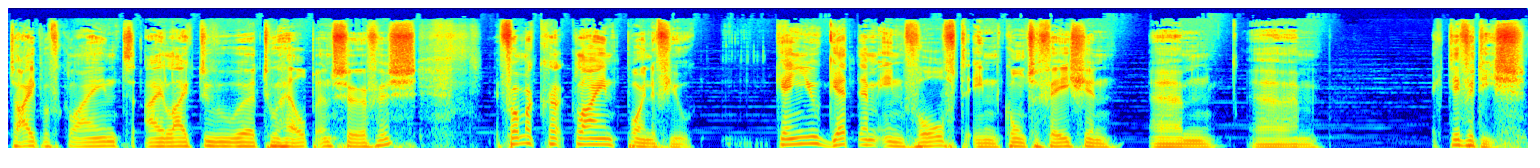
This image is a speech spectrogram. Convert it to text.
type of client I like to uh, to help and service. From a client point of view, can you get them involved in conservation um, um, activities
